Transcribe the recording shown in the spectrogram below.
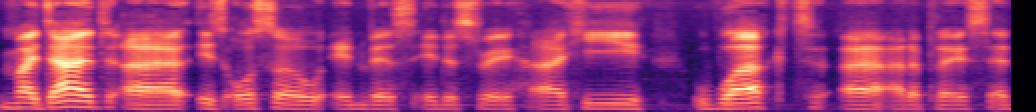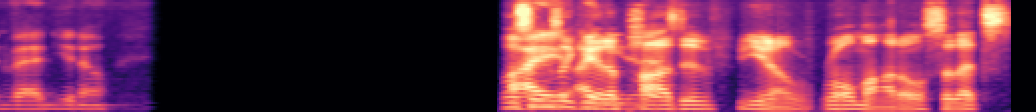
my dad uh, is also in this industry. Uh, he worked uh, at a place, and then you know, Well, it seems I- like I you had a positive, you know, role model. So that's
